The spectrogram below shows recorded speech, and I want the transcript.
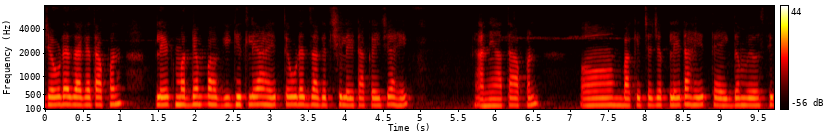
जेवढ्या जाग्यात आपण प्लेट मध्यमभागी घेतले आहेत तेवढ्याच जागेत शिलाई टाकायची आहे. आणि आता आपण बाकीच्या ज्या प्लेट आहेत त्या एकदम व्यवस्थित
